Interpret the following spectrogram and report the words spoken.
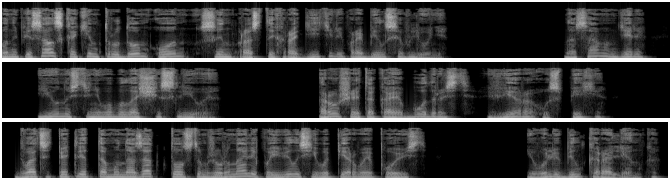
он описал, с каким трудом он, сын простых родителей, пробился в люне. На самом деле, юность у него была счастливая. Хорошая такая бодрость, вера, успехи. Двадцать пять лет тому назад в толстом журнале появилась его первая повесть. Его любил Короленко.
